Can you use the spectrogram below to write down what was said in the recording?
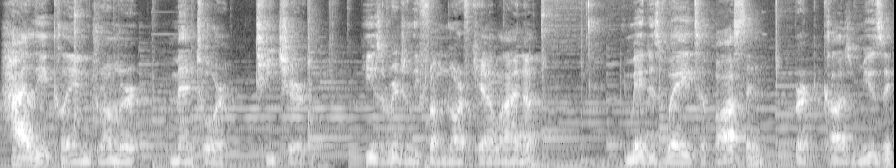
highly acclaimed drummer, mentor, teacher, He's originally from North Carolina. He made his way to Boston, Berklee College of Music,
